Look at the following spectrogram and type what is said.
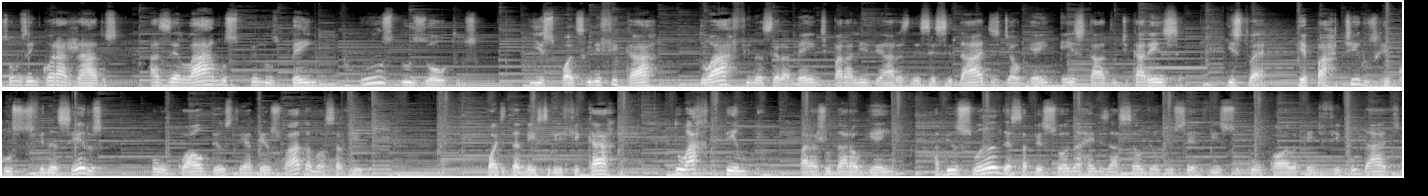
somos encorajados a zelarmos pelos bem uns dos outros. E isso pode significar doar financeiramente para aliviar as necessidades de alguém em estado de carência, isto é, repartir os recursos financeiros com o qual Deus tem abençoado a nossa vida. Pode também significar doar tempo para ajudar alguém, abençoando essa pessoa na realização de algum serviço com o qual ela tem dificuldade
